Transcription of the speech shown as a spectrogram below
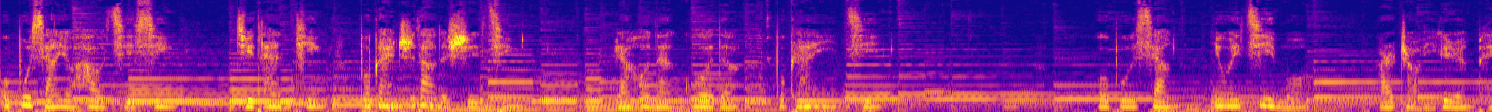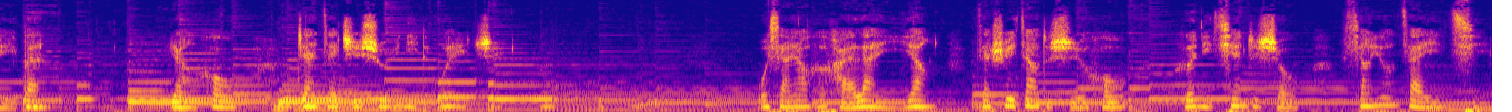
我不想有好奇心，去探听不该知道的事情，然后难过的不堪一击。我不想因为寂寞而找一个人陪伴，然后站在只属于你的位置。我想要和海缆一样，在睡觉的时候和你牵着手相拥在一起。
